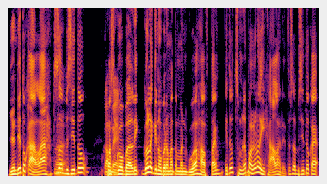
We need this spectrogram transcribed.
Yang dia tuh kalah. Terus Ah. habis itu pas gue balik, gue lagi nobar sama temen gue halftime. Itu sebenarnya Prawira lagi kalah deh. Terus habis itu kayak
